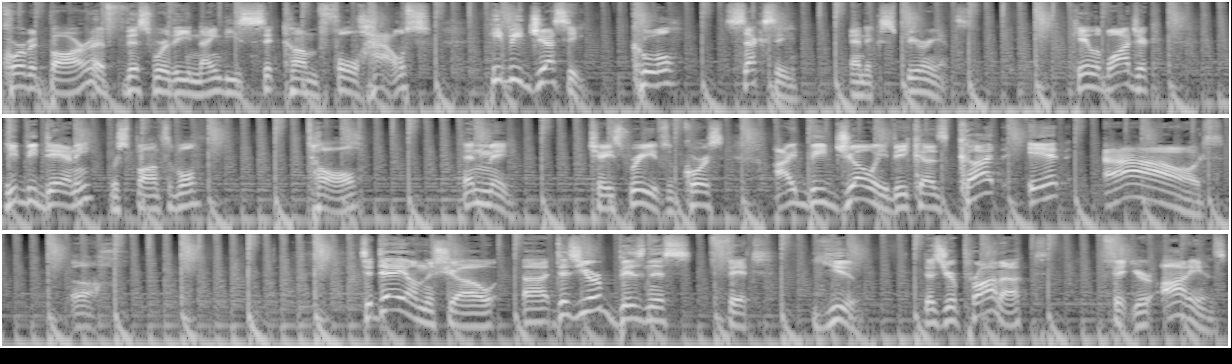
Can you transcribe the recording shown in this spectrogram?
Corbett Barr. If this were the 90s sitcom Full House, he'd be Jesse, cool, sexy, and experienced. Caleb Wojcik, he'd be Danny, responsible, tall, and me, Chase Reeves. Of course, I'd be Joey because cut it out. Ugh. Today on the show, uh, does your business fit you? Does your product fit your audience?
